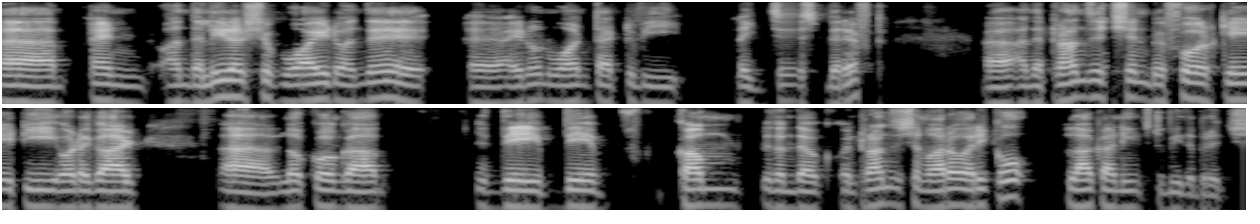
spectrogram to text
uh, and on the leadership void, on the uh, I don't want that to be like just bereft. Uh, and the transition before KT, Odegaard, uh, Lokonga, they they've come then the transition வர வரைக்கும் Laka needs to be the bridge.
